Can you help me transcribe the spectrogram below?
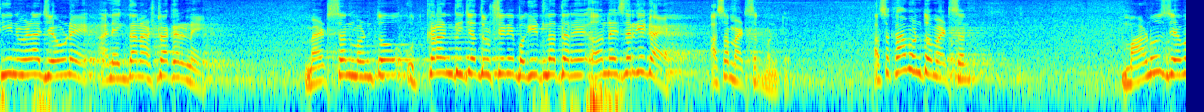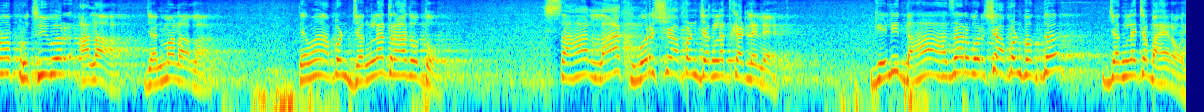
तीन वेळा जेवणे आणि एकदा नाश्ता करणे. मॅटसन म्हणतो उत्क्रांतीच्या दृष्टीने बघितलं तर हे अनैसर्गिक आहे असं मॅटसन म्हणतो. असं का म्हणतो मॅटसन? माणूस जेव्हा पृथ्वीवर आला जन्माला आला तेव्हा आपण जंगलात राहत होतो. सहा लाख वर्ष आपण जंगलात काढलेले आहेत. गेली दहा हजार वर्ष आपण फक्त जंगलाच्या बाहेर आहोत.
